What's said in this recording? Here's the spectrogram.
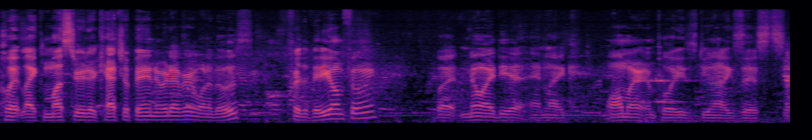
put like mustard or ketchup in or whatever, one of those for the video I'm filming. But no idea, and like Walmart employees do not exist. So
